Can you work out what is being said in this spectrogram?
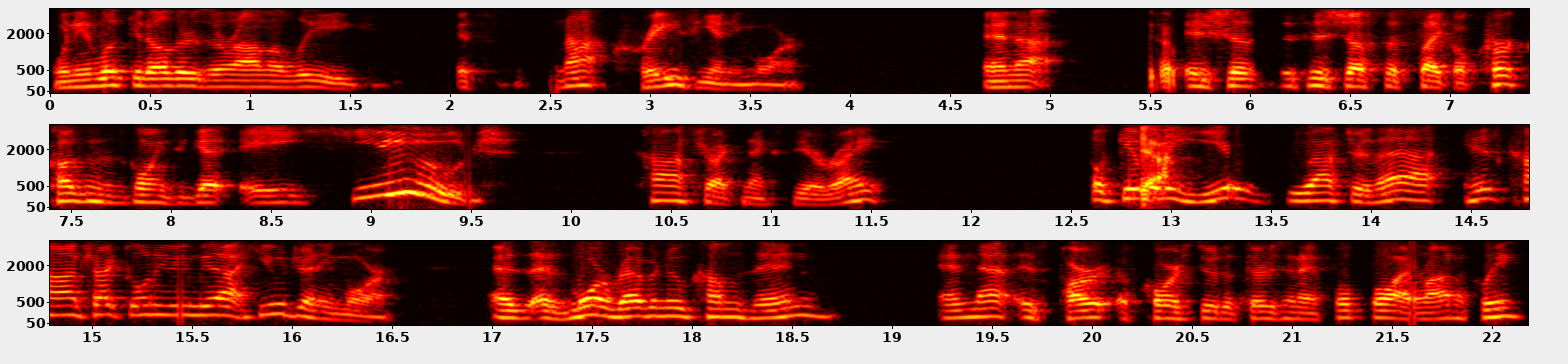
when you look at others around the league, it's not crazy anymore. And I, Yep. It's just this is just a cycle. Kirk Cousins is going to get a huge contract next year, right? But give Yeah. it a year or two after that, his contract won't even be that huge anymore. As as more revenue comes in, and that is part, of course, due to Thursday Night Football, ironically.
